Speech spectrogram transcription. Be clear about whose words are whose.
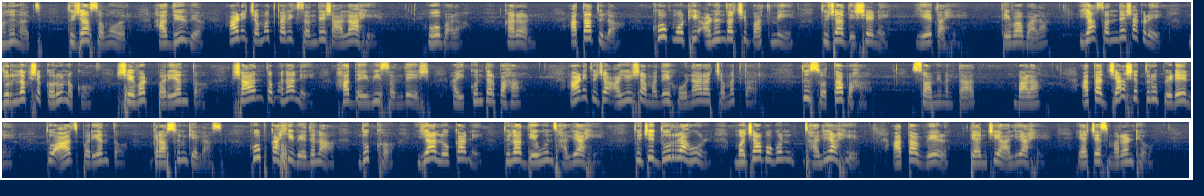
Speaker 1: म्हणूनच तुझ्यासमोर हा दिव्य आणि चमत्कारिक संदेश आला आहे. हो बाळा कारण आता तुला खूप मोठी आनंदाची बातमी तुझ्या दिशेने येत आहे. तेव्हा बाळा या संदेशाकडे दुर्लक्ष करू नको. शेवटपर्यंत शांत मनाने हा दैवी संदेश ऐकून तर पहा. आणि तुझ्या आयुष्यामध्ये होणारा चमत्कार तू स्वतः पहा. स्वामी म्हणतात बाळा आता ज्या शत्रू पिढेने तू आजपर्यंत ग्रासून गेलास खूप काही वेदना दुःख या लोकांनी तुला देऊन झाले आहे. तुझी दूर राहून मजा बघून झाली आहे. आता वेळ त्यांची आली आहे. याचे स्मरण ठेव.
